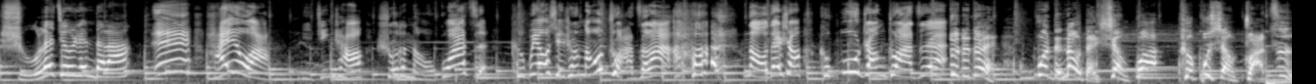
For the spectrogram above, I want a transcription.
熟了就认得啦。哎，还有啊，你经常说的脑瓜子，可不要写成脑爪子啦，脑袋上可不长爪子。对对对，我的脑袋像瓜，可不像爪子。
